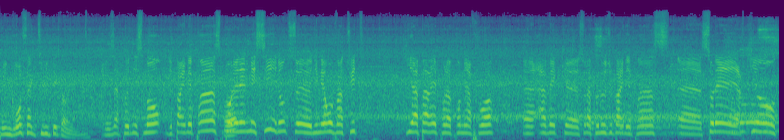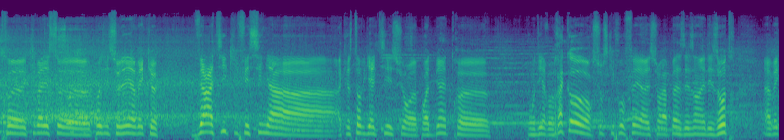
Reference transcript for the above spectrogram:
mais une grosse activité quand même. Les applaudissements du Paris des Princes pour Ouais. Lionel Messi et donc ce numéro 28 qui apparaît pour la première fois euh, avec euh, sur la pelouse du Paris des Princes. Euh, Solaire qui entre, euh, qui va aller se positionner avec Verratti qui fait signe à, Christophe Galtier pour être bien être comment dire, raccord sur ce qu'il faut faire et sur la place des uns et des autres. Avec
